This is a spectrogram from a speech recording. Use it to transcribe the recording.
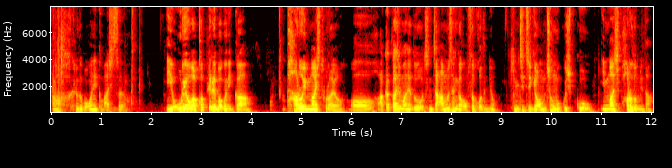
아, 그래도 먹으니까 맛있어요. 이 오레오와 커피를 먹으니까 바로 입맛이 돌아요. 어, 아까까지만 해도 진짜 아무 생각 없었거든요. 김치찌개 엄청 먹고 싶고 입맛이 바로 돕니다.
